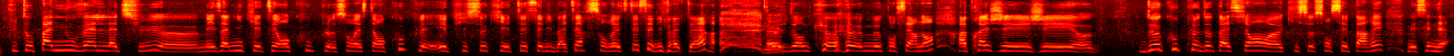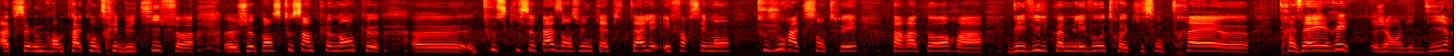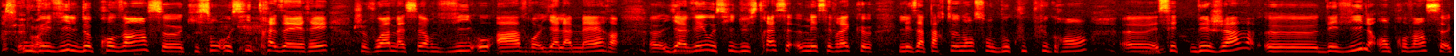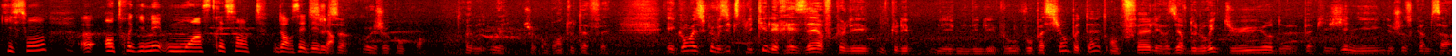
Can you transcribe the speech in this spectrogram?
plutôt pas de nouvelles là-dessus. mes amis qui étaient en couple sont restés en couple et puis ceux qui étaient célibataires sont restés célibataires. donc, me concernant. Après, j'ai deux couples de patients euh, qui se sont séparés, mais ce n'est absolument pas contributif. Euh, euh, je pense tout simplement que tout ce qui se passe dans une capitale est forcément toujours accentué par rapport à des villes comme les vôtres qui sont très, très aérées, j'ai envie de dire, ou des villes de province euh, qui sont aussi très aérées. Je vois ma sœur vit au Havre, il y a la mer, euh, il y avait aussi du stress, mais c'est vrai que les appartements sont beaucoup plus grands. Mhm. c'est déjà des villes en province qui sont, entre guillemets, moins stressantes d'ores et déjà. C'est ça, oui, je comprends oui, je comprends tout à fait. Et comment est-ce que vous expliquez les réserves que, les, que les, vos patients peut-être ont fait, les réserves de nourriture, de papier hygiénique, de choses comme ça?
